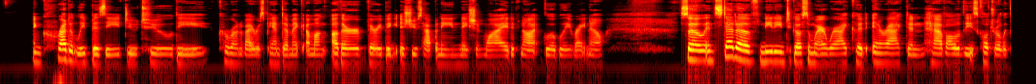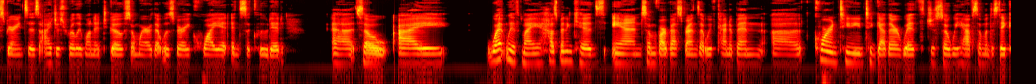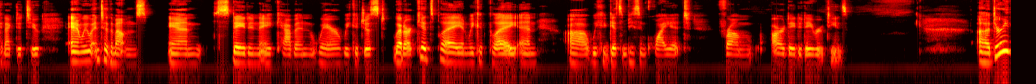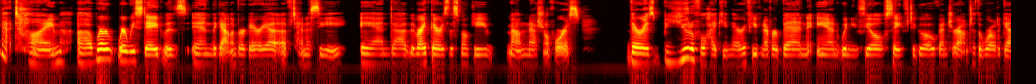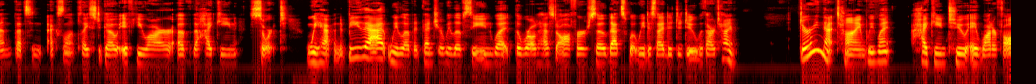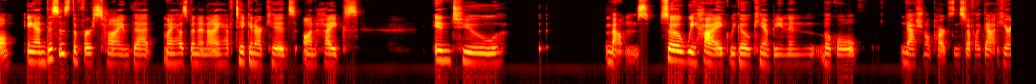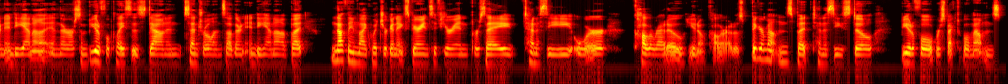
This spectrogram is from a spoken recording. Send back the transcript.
incredibly busy due to the coronavirus pandemic, among other very big issues happening nationwide, if not globally, right now. So instead of needing to go somewhere where I could interact and have all of these cultural experiences, I just really wanted to go somewhere that was very quiet and secluded. Uh, so I went with my husband and kids and some of our best friends that we've kind of been uh, quarantining together with just so we have someone to stay connected to. And we went into the mountains and stayed in a cabin where we could just let our kids play and we could play and uh, we could get some peace and quiet from our day to day routines. Uh, during that time, uh, where where we stayed was in the Gatlinburg area of Tennessee, and uh, right there is the Smoky Mountain National Forest. There is beautiful hiking there if you've never been, and when you feel safe to go venture out into the world again, that's an excellent place to go if you are of the hiking sort. We happen to be that. We love adventure. We love seeing what the world has to offer, so that's what we decided to do with our time. During that time, we went hiking to a waterfall and this is the first time that my husband and I have taken our kids on hikes into mountains. So we hike, we go camping in local national parks and stuff like that here in Indiana. And there are some beautiful places down in central and southern Indiana, but nothing like what you're going to experience if you're in, per se, Tennessee or Colorado. You know, Colorado's bigger mountains, but Tennessee's still beautiful, respectable mountains.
